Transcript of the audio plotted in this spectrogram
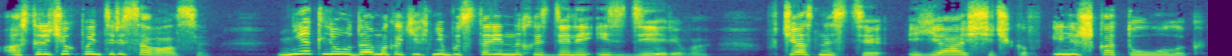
а старичок поинтересовался, нет ли у дамы каких-нибудь старинных изделий из дерева, в частности, ящичков или шкатулок,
